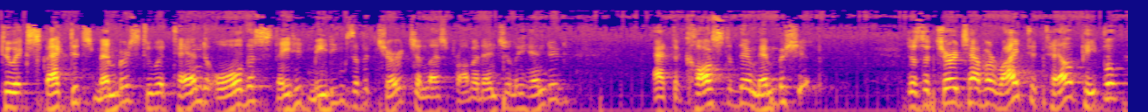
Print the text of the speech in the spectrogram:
to expect its members to attend all the stated meetings of a church unless providentially hindered at the cost of their membership? Does the church have a right to tell people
